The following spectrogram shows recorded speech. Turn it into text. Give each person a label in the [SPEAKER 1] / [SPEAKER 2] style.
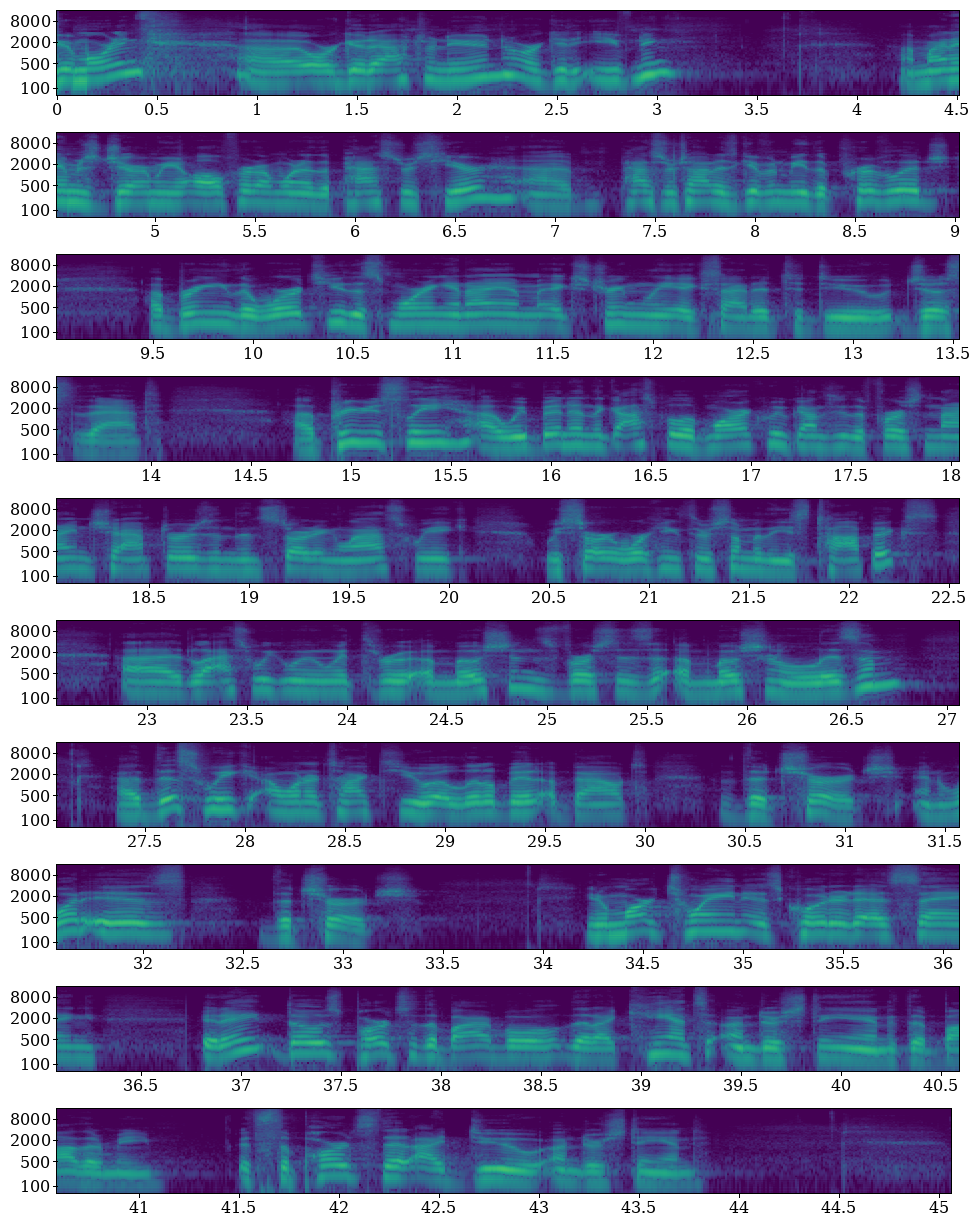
[SPEAKER 1] Good morning, uh, or good afternoon, or good evening. Uh, my name is Jeremy Alford. I'm one of the pastors here. Uh, Pastor Todd has given me the privilege of bringing the word to you this morning, and I am extremely excited to do just that. Uh, previously, uh, we've been in the Gospel of Mark. We've gone through the first nine chapters, and then starting last week, we started working through some of these topics. Uh, last week, we went through emotions versus emotionalism. Uh, this week, I want to talk to you a little bit about the church and what is the church. You know, Mark Twain is quoted as saying, It ain't those parts of the Bible that I can't understand that bother me, it's the parts that I do understand.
